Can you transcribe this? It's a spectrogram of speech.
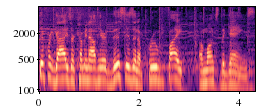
different guys are coming out here. This is an approved fight amongst the gangs.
